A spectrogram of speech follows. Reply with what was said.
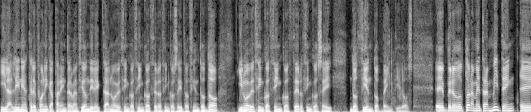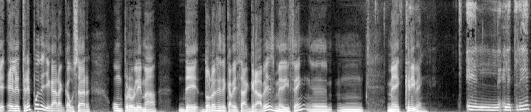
y las líneas telefónicas para intervención directa 955-056-202 y 955-056-222. Eh, pero doctora, me transmiten, ¿el estrés puede llegar a causar un problema? De dolores de cabeza graves, me dicen, eh, mm, me escriben. El, estrés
